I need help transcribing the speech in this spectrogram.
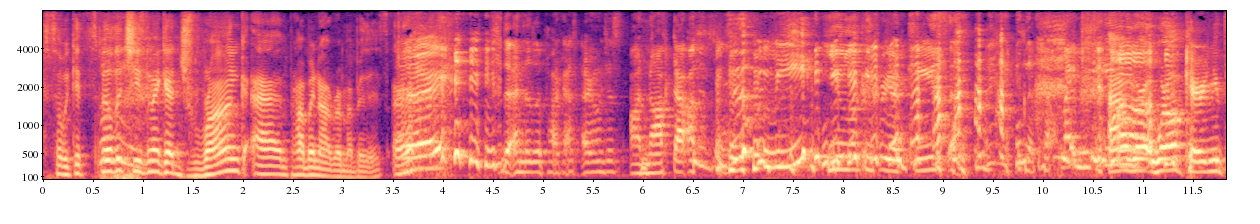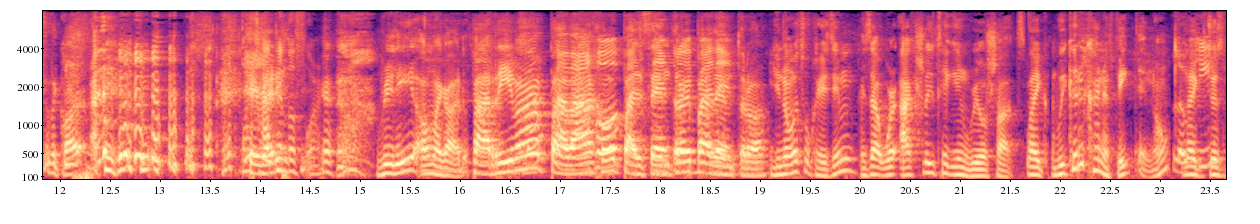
So we could spill the cheese and I get drunk and probably not remember this. All right? Alright. the end of the podcast, everyone just uh, knocked out. on Me? you looking for your keys in the car. My keys. Ah, we're, we're all carrying you to the car. That's ready? happened before. really? Oh my god. Pa arriba, pa abajo, pa el centro y pa dentro. You know what's so crazy? Is that we're actually taking real shots. Like, we could have kind of faked it, no? Low like, key? just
